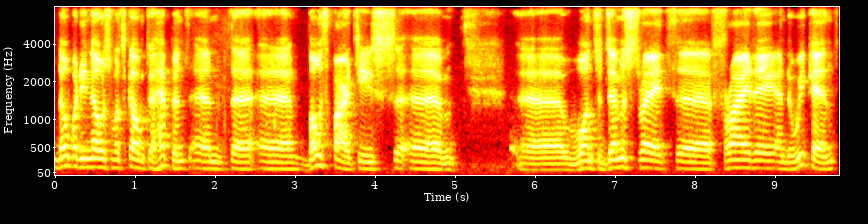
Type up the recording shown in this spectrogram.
nobody knows what's going to happen, and uh, both parties. Um, uh, want to demonstrate uh, Friday and the weekend,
